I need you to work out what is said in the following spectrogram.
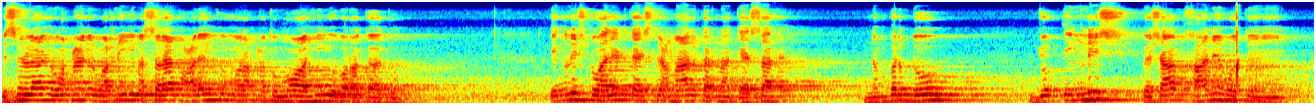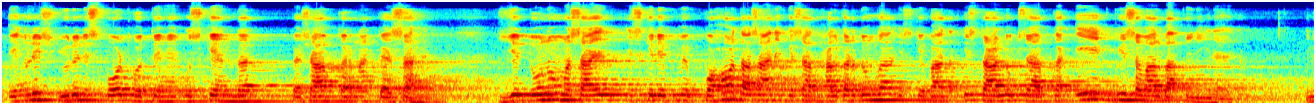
बिसमीम अल्लाम वरहमतुल्लाहि वबरकातुहू। इंग्लिश टॉयलेट का इस्तेमाल करना कैसा है? नंबर दो, जो इंग्लिश पेशाब खाने होते हैं इंग्लिश यूरिन स्पॉट होते हैं, उसके अंदर पेशाब करना कैसा है? ये दोनों मसाइल इस क्लिप में बहुत आसानी के साथ हल कर दूँगा। इसके बाद इस ताल्लुक़ से आपका एक भी सवाल बाकी नहीं रहेगा। इन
